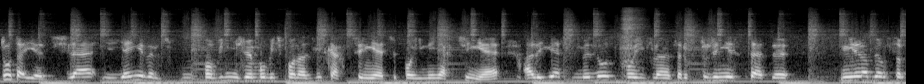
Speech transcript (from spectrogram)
Tutaj jest źle i ja nie wiem, czy powinniśmy mówić po nazwiskach czy nie, czy po imieniach czy nie, ale jest mnóstwo influencerów, którzy niestety nie robią sobie...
